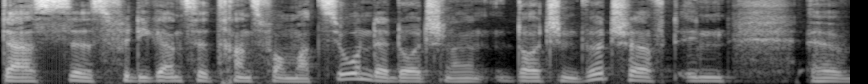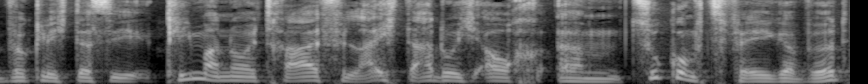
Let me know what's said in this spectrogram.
dass es für die ganze Transformation der deutschen, deutschen Wirtschaft in äh, wirklich, dass sie klimaneutral, vielleicht dadurch auch ähm, zukunftsfähiger wird,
